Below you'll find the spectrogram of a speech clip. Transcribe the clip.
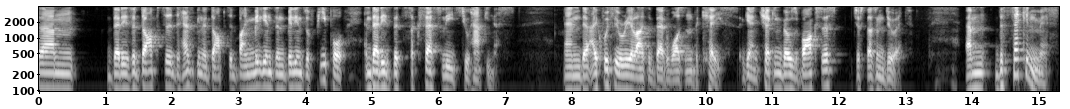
um, that is adopted, has been adopted by millions and billions of people, and that is that success leads to happiness. And uh, I quickly realized that that wasn't the case. Again, checking those boxes just doesn't do it. Um, the second myth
